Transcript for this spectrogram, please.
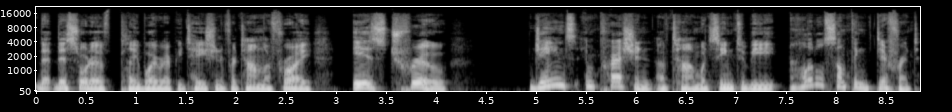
that this sort of playboy reputation for Tom Lefroy is true, Jane's impression of Tom would seem to be a little something different.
